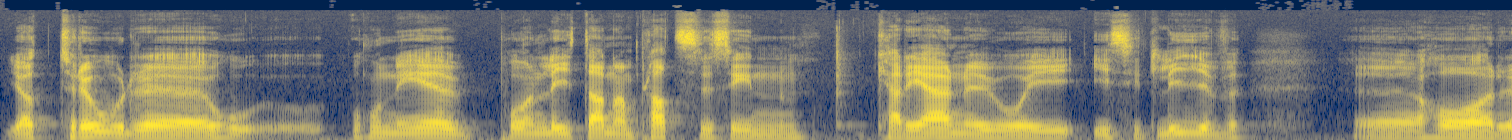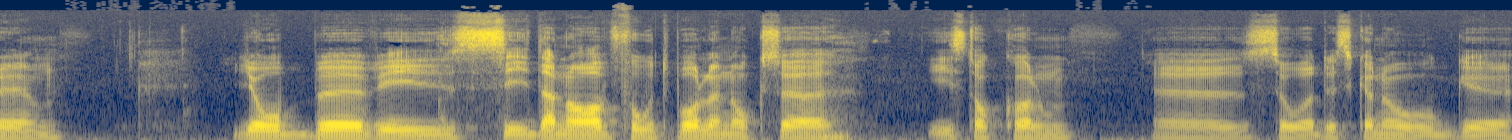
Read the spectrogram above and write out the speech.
jag tror eh, hon är på en lite annan plats i sin karriär nu och i, i sitt liv. Eh, har eh, jobb vid sidan av fotbollen också i Stockholm. Eh, så det ska nog... Eh,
